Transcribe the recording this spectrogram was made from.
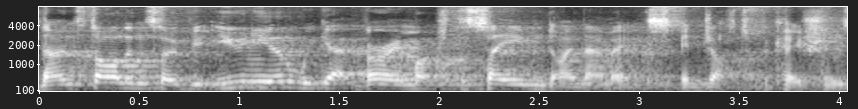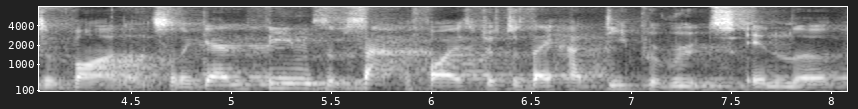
Now, in Stalin's Soviet Union, we get very much the same dynamics in justifications of violence. And again, themes of sacrifice, just as they had deeper roots in the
